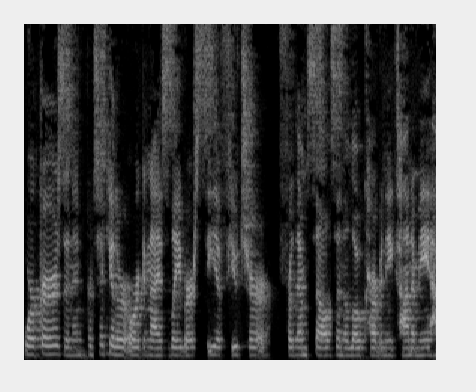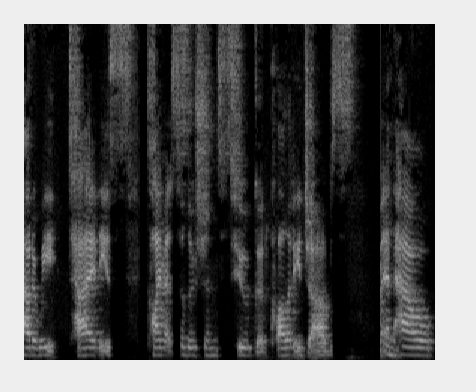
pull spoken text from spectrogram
workers and, in particular, organized labor see a future for themselves in a low carbon economy? How do we tie these climate solutions to good quality jobs? And how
